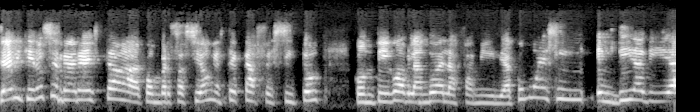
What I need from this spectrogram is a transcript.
Yari, quiero cerrar esta conversación, este cafecito contigo hablando de la familia. ¿Cómo es el, día a día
